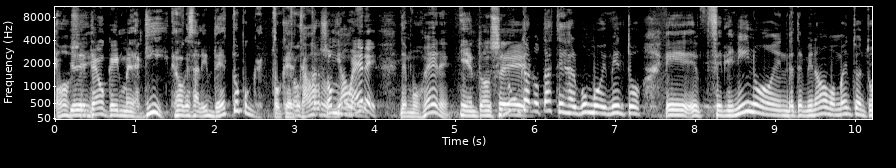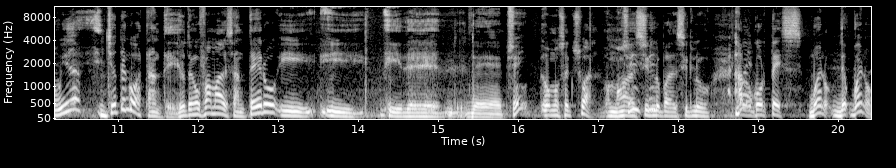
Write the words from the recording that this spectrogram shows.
Oh, yo dije, sí. tengo que irme de aquí, tengo que salir de esto porque, Porque todos- son de- mujeres. De, mujeres. Y entonces- ¿Nunca notaste algún movimiento eh, femenino en determinado momento en tu vida? Yo tengo bastante, yo tengo fama de santero y, y- y de, De, ¿Sí? homosexual, vamos Sí, a decirlo sí. para decirlo a lo cortés. Bueno, de, bueno,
